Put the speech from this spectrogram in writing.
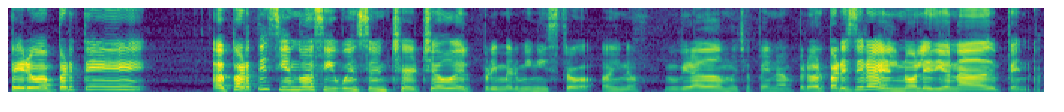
Pero aparte, aparte siendo así Winston Churchill, el primer ministro, ay no, me hubiera dado mucha pena, pero al parecer a él no le dio nada de pena.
